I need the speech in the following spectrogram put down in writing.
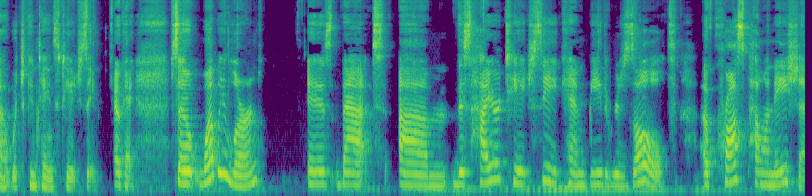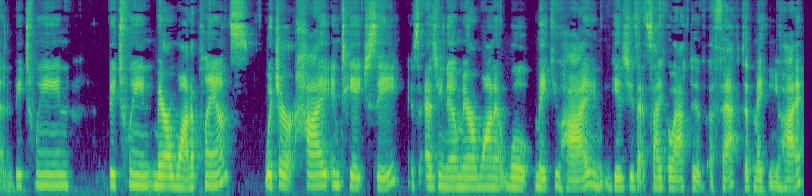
Uh, which contains THC. Okay, so what we learned is that um, this higher THC can be the result of cross pollination between between marijuana plants, which are high in THC. As, as, you know, marijuana will make you high and gives you that psychoactive effect of making you high.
